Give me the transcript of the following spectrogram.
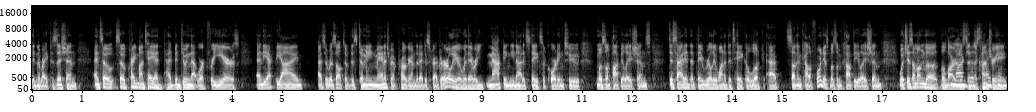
in the right position. And so, so Craig Monteilh had, had been doing that work for years. And the FBI, as a result of this domain management program that I described earlier, where they were mapping the United States according to Muslim populations, decided that they really wanted to take a look at Southern California's Muslim population, which is among the, the largest, in the country,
